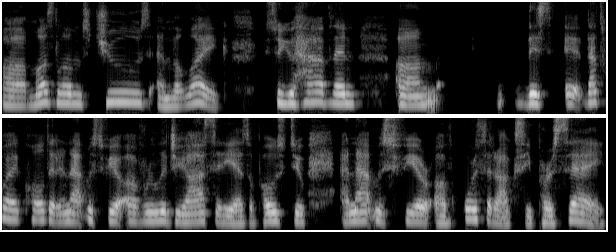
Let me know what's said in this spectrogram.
uh, Muslims, Jews, and the like. So you have then um, this eh, that's why i called it an atmosphere of religiosity as opposed to an atmosphere of orthodoxy per se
